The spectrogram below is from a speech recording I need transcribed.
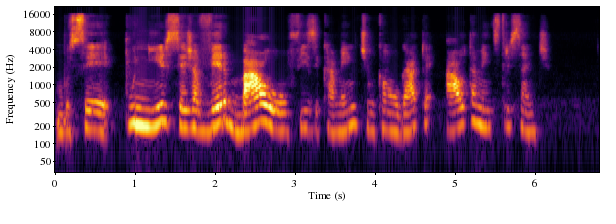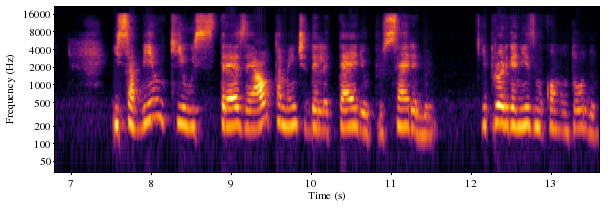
você punir, seja verbal ou fisicamente, um cão ou gato é altamente estressante. E sabiam que o estresse é altamente deletério para o cérebro e para o organismo como um todo?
